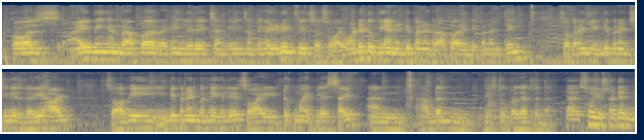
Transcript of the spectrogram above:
Because I being a rapper writing lyrics and giving something I didn't feel so. So I wanted to be an independent rapper independent thing. So currently independent scene is very hard so I abhi independent banne ke liye so i took my place side and have done these two projects with them. yeah so you started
